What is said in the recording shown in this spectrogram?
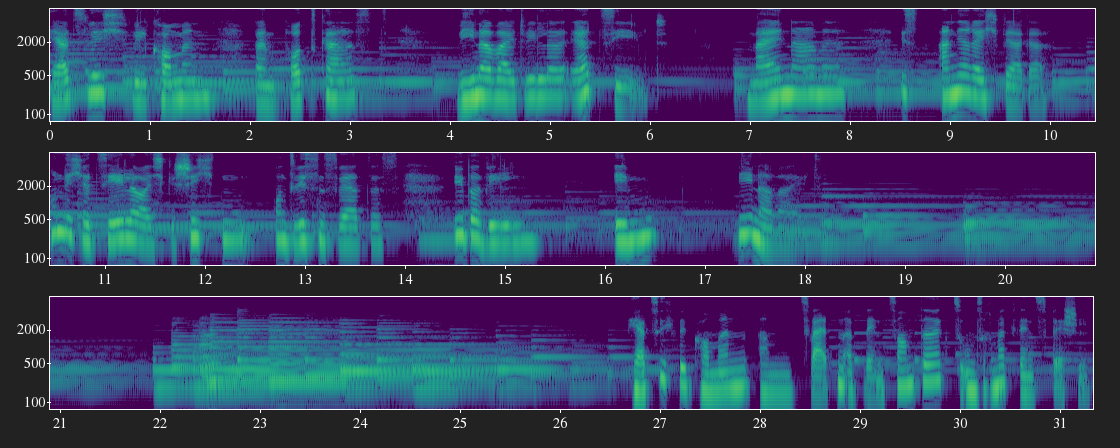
Herzlich willkommen beim Podcast Wiener Waldvilla erzählt. Mein Name ist Anja Rechberger und ich erzähle euch Geschichten und Wissenswertes über Villen im Wienerwald. Herzlich willkommen am zweiten Adventssonntag zu unserem Adventsspecial.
